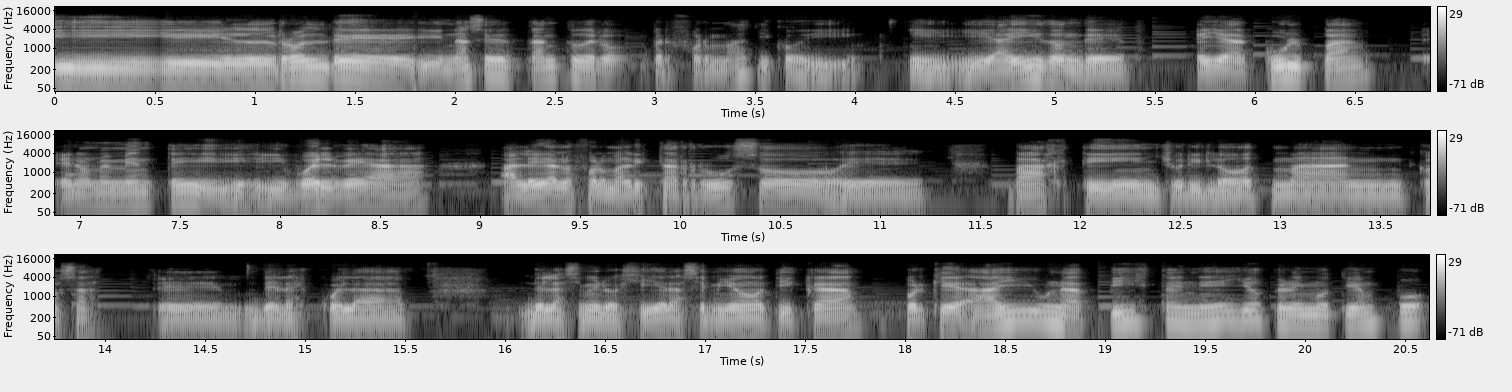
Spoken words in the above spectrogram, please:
Y el rol de, y nace tanto de lo performático y, y, ahí donde ella culpa enormemente y, vuelve a, leer a los formalistas rusos, eh, Bakhtin, Yuri Lotman, cosas eh, de la escuela de la semiología, la semiótica, porque hay una pista en ellos, pero al mismo tiempo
